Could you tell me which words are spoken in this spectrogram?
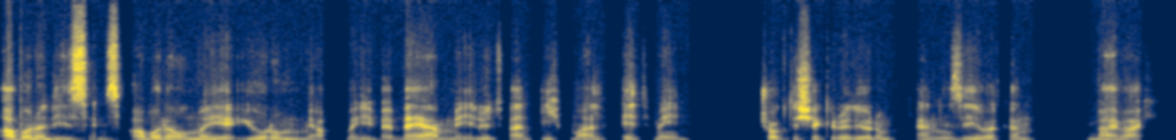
Abone değilseniz abone olmayı, yorum yapmayı ve beğenmeyi lütfen ihmal etmeyin. Çok teşekkür ediyorum. Kendinize iyi bakın. Bye bye.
